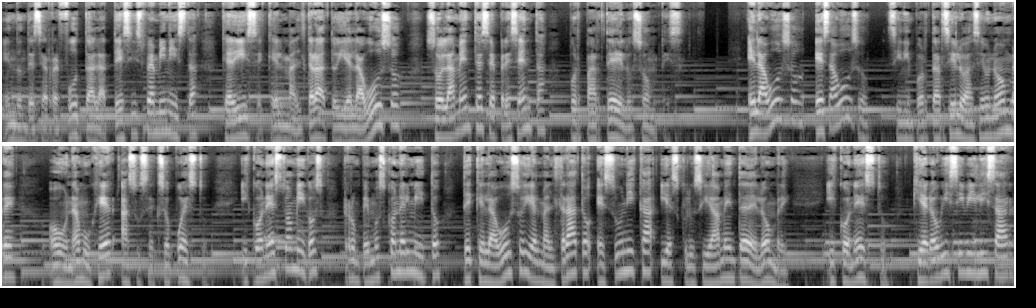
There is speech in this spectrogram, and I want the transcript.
en donde se refuta la tesis feminista que dice que el maltrato y el abuso solamente se presenta por parte de los hombres. El abuso es abuso, sin importar si lo hace un hombre o una mujer a su sexo opuesto. Y con esto amigos rompemos con el mito de que el abuso y el maltrato es única y exclusivamente del hombre. Y con esto quiero visibilizar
